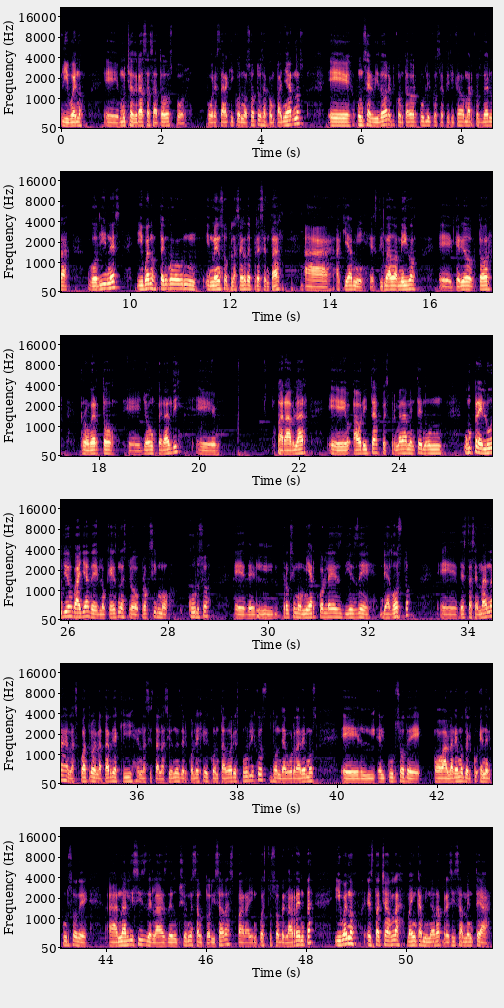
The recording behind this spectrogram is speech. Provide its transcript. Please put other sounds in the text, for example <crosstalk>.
Y bueno, eh, muchas gracias a todos por, por estar aquí con nosotros, acompañarnos. un servidor, el contador público certificado Marcos Vela Godínez. Y bueno, tengo un inmenso placer de presentar aquí a mi estimado amigo, el querido doctor Roberto John Peraldi, eh, para hablar eh, ahorita, pues primeramente en un, preludio, vaya, de lo que es nuestro próximo curso eh, del próximo miércoles 10 de, agosto de esta semana a las 4 de la tarde aquí en las instalaciones del Colegio de Contadores Públicos, donde abordaremos el, el curso de, o hablaremos del, en el curso de análisis de las deducciones autorizadas para impuestos sobre la renta. Y bueno, esta charla va encaminada precisamente a,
